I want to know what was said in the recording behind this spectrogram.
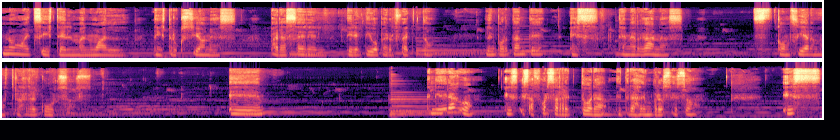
no existe el manual de instrucciones para ser el directivo perfecto. Lo importante es tener ganas, confiar en nuestros recursos. Eh, el liderazgo es esa fuerza rectora detrás de un proceso. Es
